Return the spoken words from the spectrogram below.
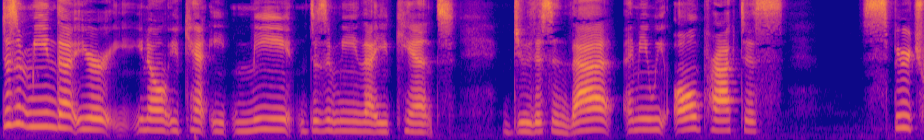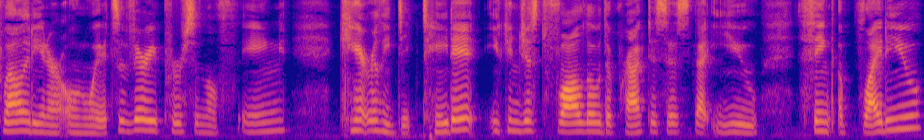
doesn't mean that you're you know you can't eat meat doesn't mean that you can't do this and that. I mean we all practice spirituality in our own way. It's a very personal thing. Can't really dictate it. You can just follow the practices that you think apply to you.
